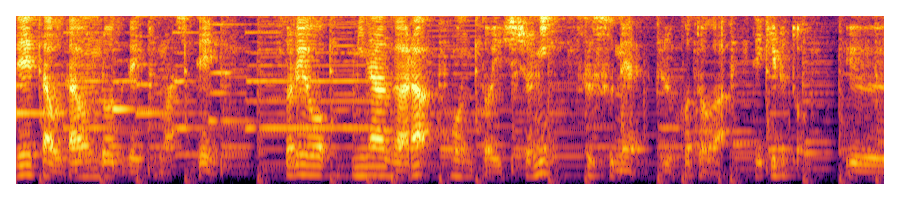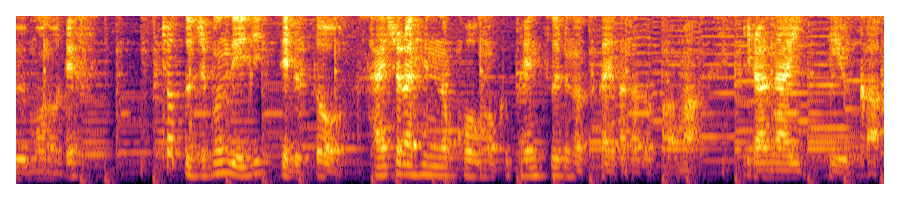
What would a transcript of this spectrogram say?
データをダウンロードできましてそれを見ながら本と一緒に進めることができるというものです。ちょっと自分でいじってると最初ら辺の項目ペンツールの使い方とかまあいらないっていうか、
